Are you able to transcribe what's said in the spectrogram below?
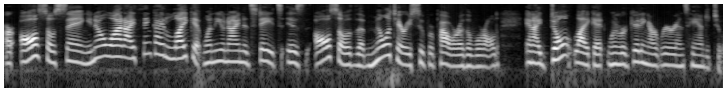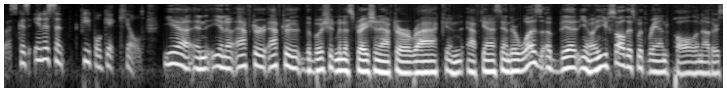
are also saying, you know what, I think I like it when the United States is also the military superpower of the world. And I don't like it when we're getting our rear ends handed to us because innocent people get killed. Yeah, and you know, after after the Bush administration, after Iraq and Afghanistan, there was a bit, you know, and you saw this with Rand Paul and others.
